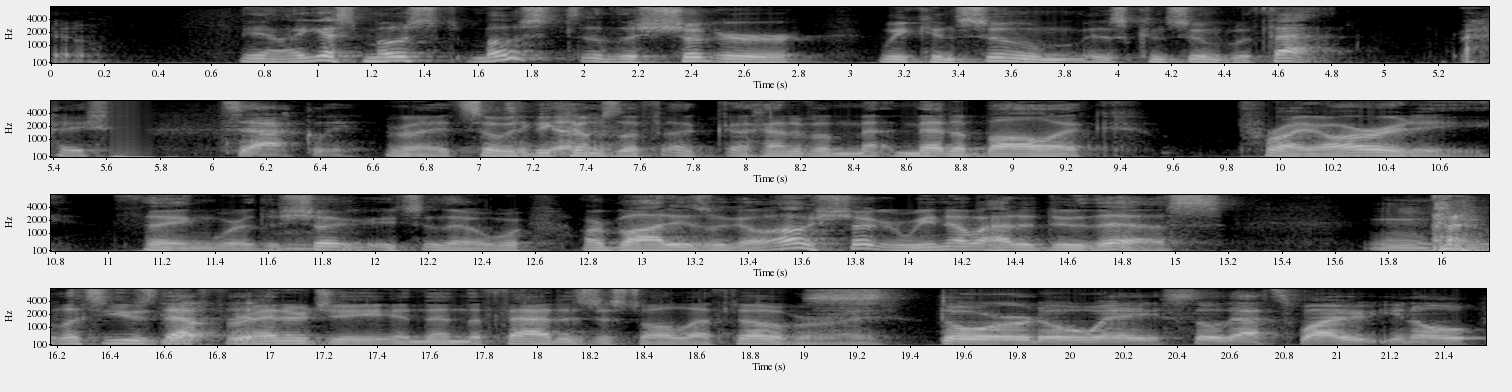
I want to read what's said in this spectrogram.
you know Yeah, I guess most most of the sugar we consume is consumed with fat, right? exactly Right. So it becomes a, a- a kind of a me- metabolic priority thing where the Mm-hmm. sugar, it's, you know, our bodies will go, oh, sugar, we know how to do this. Let's use that Yep, for yep. energy, and then the fat is just all left over, right? stored away. So that's why you know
